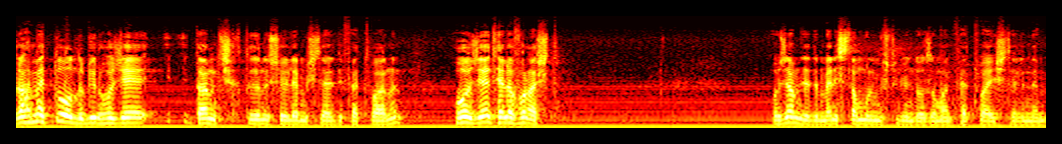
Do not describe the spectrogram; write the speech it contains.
Rahmetli oldu bir hocadan çıktığını söylemişlerdi fetvanın. O hocaya telefon açtım. Hocam dedim ben İstanbul Müftülüğü'nde o zaman fetva işlerinden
